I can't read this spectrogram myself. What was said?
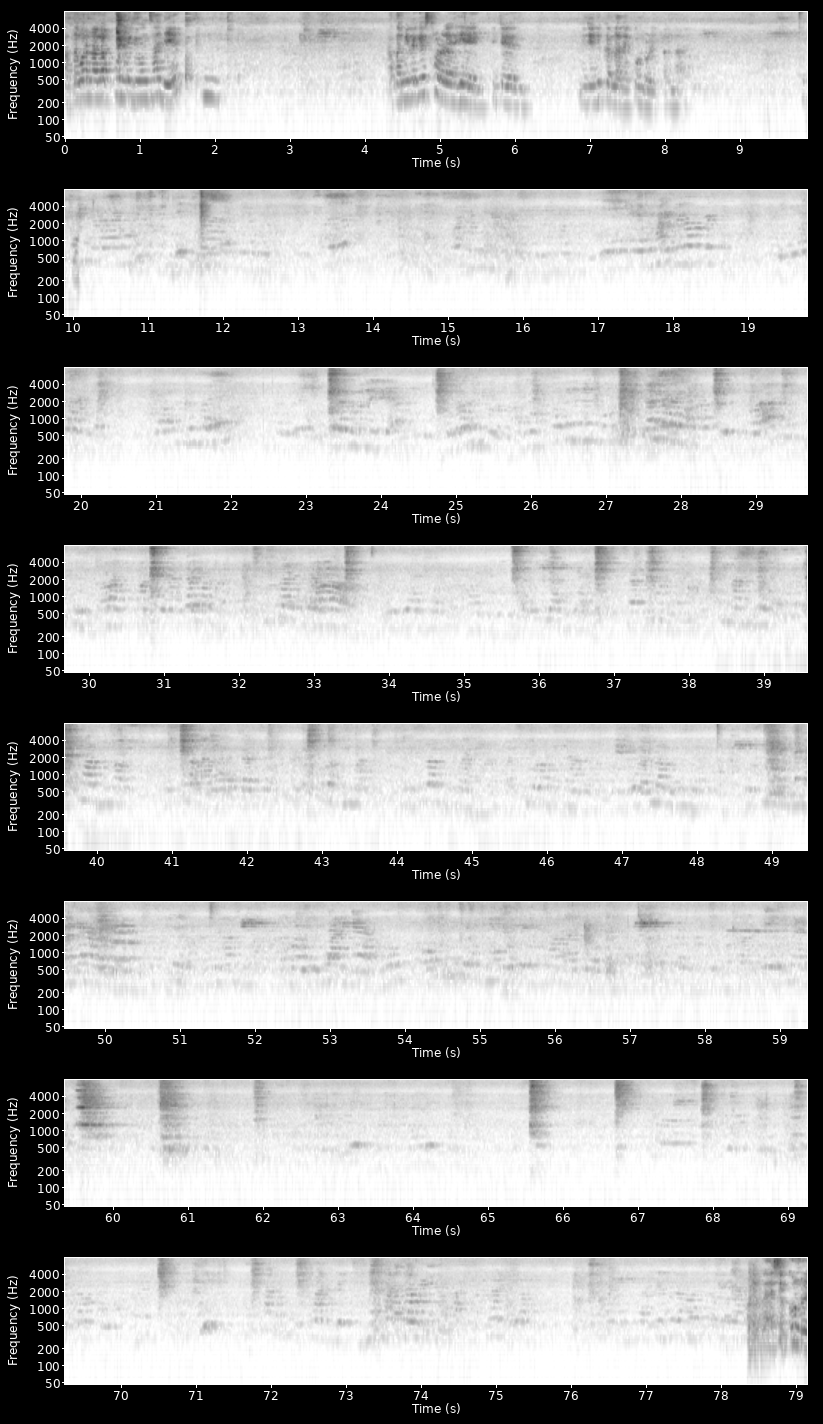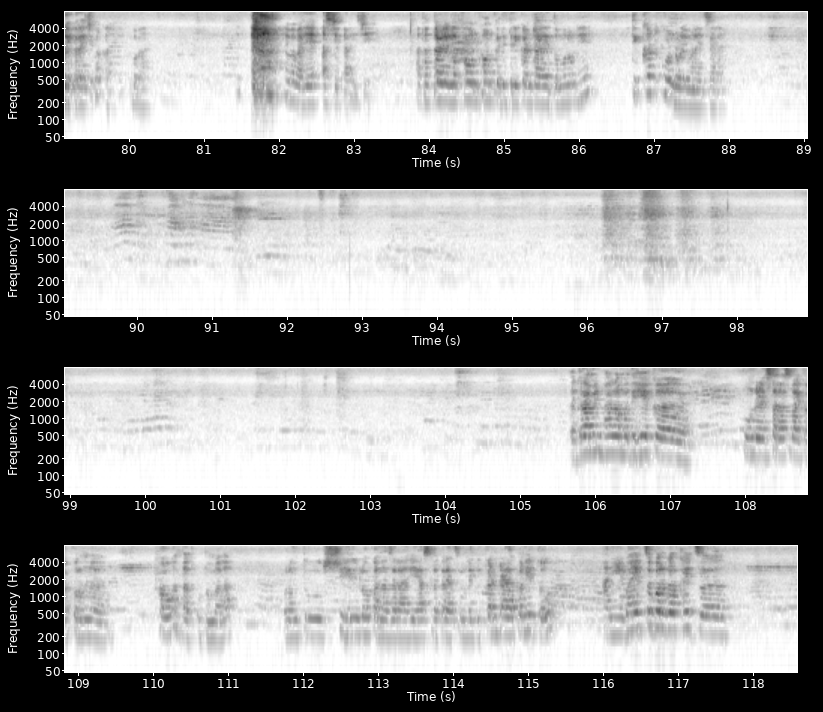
आता वरणाला फोडणी देऊन झाली. आता मी लगेच थोडं हे म्हणजे हे करणार आहे कोंडोळी करणार आहे. असे कोंडोळे करायचे बघा बघा. हे बघा हे असे करायचे. आता तळेला खाऊन खाऊन कधीतरी कंटाळा येतो म्हणून हे तिखट कोंडोळे म्हणायचे याला. ग्रामीण भागामध्ये हे एक कोंडळे सरास बायका करून खाऊ घालतात कुटुंबाला. परंतु शहरी लोकांना जरा हे असलं करायचं म्हणलं की कंटाळा पण येतो. आणि बाहेरचं बर्गर खायचं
